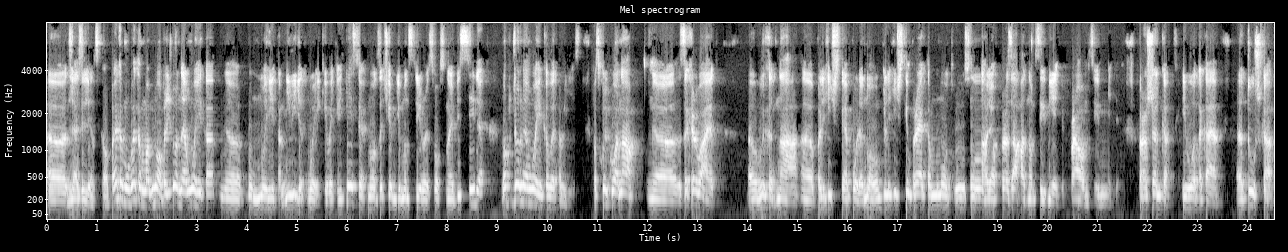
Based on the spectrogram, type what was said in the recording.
э, для Зеленского. Поэтому в этом ну, определенная логика, э, ну, многие там не видят логики в этих действиях, но зачем демонстрировать собственное бессилие, но определенная логика в этом есть. Поскольку она закрывает выход на политическое поле новым политическим проектом, ну, условно говоря, в прозападном сегменте, в правом сегменте. Порошенко, его такая Э, тушка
